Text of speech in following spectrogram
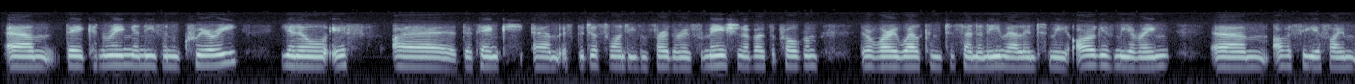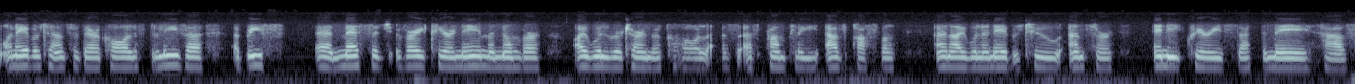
Um, they can ring and even query, you know, if uh, they think um, if they just want even further information about the program, they're very welcome to send an email into me or give me a ring. Um, obviously, if I'm unable to answer their call, if they leave a, a brief uh, message, a very clear name and number, I will return their call as, as promptly as possible and I will enable to answer any queries that they may have.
